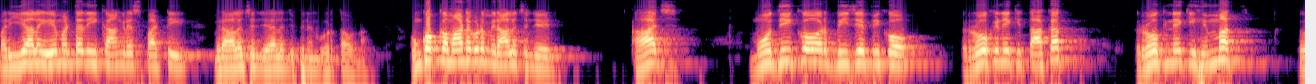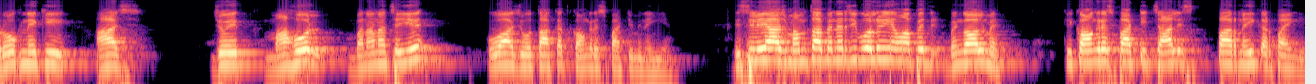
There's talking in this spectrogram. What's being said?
మరి ఇవాళ ఏమంటది ఈ కాంగ్రెస్ పార్టీ మీరు ఆలోచన చేయాలని చెప్పి నేను కోరుతా ఉన్నా ఇంకొక మాట కూడా మీరు ఆలోచన చేయండి ఆజ్ मोदी को और बीजेपी को रोकने की ताकत रोकने की हिम्मत रोकने की आज जो एक माहौल बनाना चाहिए वो आज वो ताकत कांग्रेस पार्टी में नहीं है इसलिए आज ममता बनर्जी बोल रही है वहां पे बंगाल में कि कांग्रेस पार्टी 40 पार नहीं कर पाएंगी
